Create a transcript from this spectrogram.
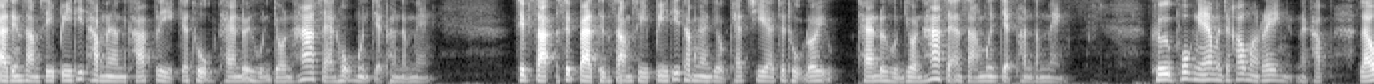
18-34 ปีที่ทำงานค้าปลีกจะถูกแทนด้วยหุ่นยนต์ 567,000ตำแหน่ง 18-34 ปีที่ทำงานเกี่ยวกับแคชเชียร์จะถูกโดยแทนโดยหุ่นยนต์ 537,000ตำแหน่ง คือพวกนี้มันจะเข้ามาเร่งนะครับ แล้ว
